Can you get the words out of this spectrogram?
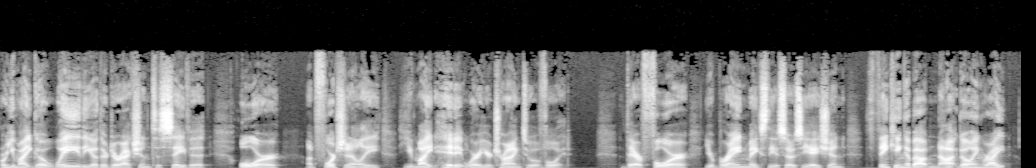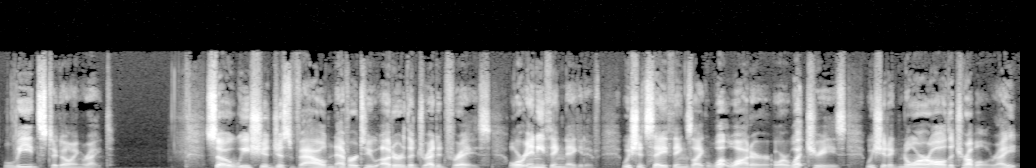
Or you might go way the other direction to save it, or Unfortunately, you might hit it where you're trying to avoid. Therefore, your brain makes the association thinking about not going right leads to going right. So we should just vow never to utter the dreaded phrase or anything negative. We should say things like what water or what trees. We should ignore all the trouble, right?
